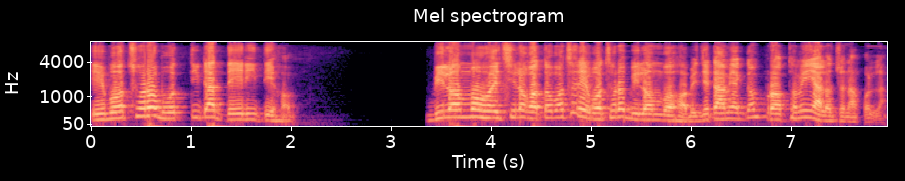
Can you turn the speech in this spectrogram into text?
এবছরও ভর্তিটা দেরিতে হবে। বিলম্ব হয়েছিল গত বছর, এবছরও বিলম্ব হবে, যেটা আমি একদম প্রথমেই আলোচনা করলাম।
